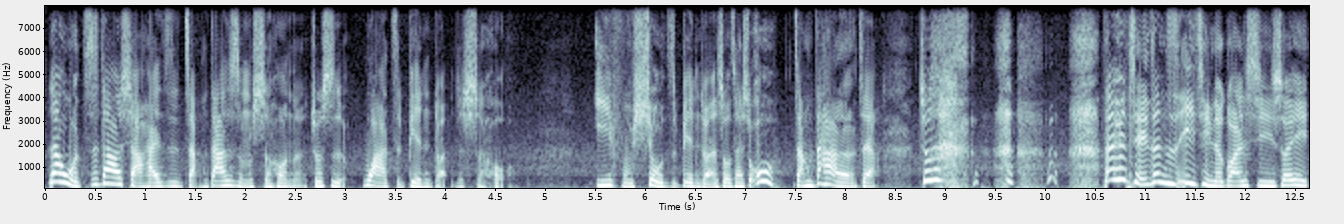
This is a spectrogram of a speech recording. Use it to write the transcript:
让我知道小孩子长大是什么时候呢？就是袜子变短的时候。衣服袖子变短的时候才说哦，长大了这样，就是，但因为前一阵子疫情的关系，所以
